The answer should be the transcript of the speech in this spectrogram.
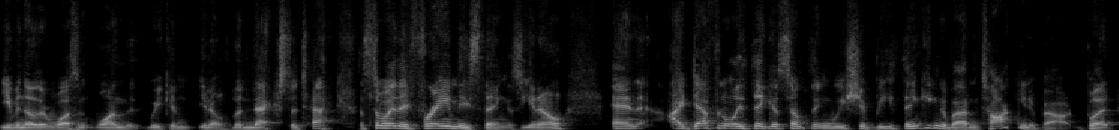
even though there wasn't one that we can, you know, the next attack. That's the way they frame these things, you know? And I definitely think it's something we should be thinking about and talking about. But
